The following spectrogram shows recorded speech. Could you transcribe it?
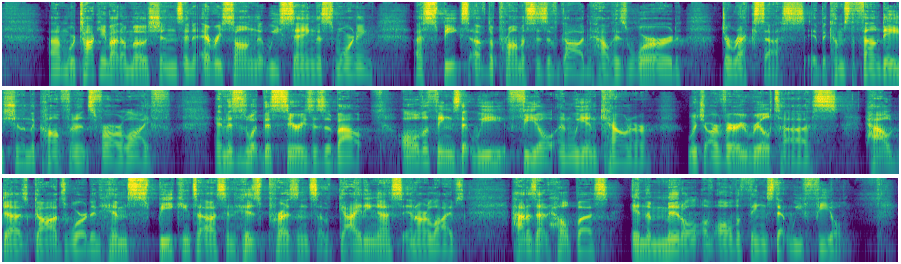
Um, we're talking about emotions, and every song that we sang this morning uh, speaks of the promises of God and how His Word directs us. It becomes the foundation and the confidence for our life. And this is what this series is about. All the things that we feel and we encounter, which are very real to us, how does God's word and Him speaking to us in His presence of guiding us in our lives, how does that help us in the middle of all the things that we feel?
